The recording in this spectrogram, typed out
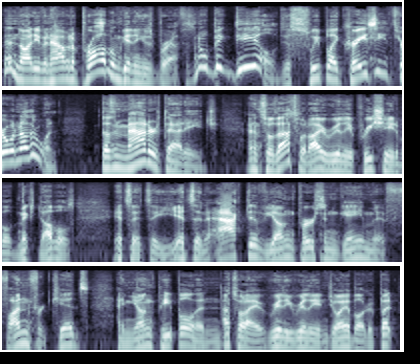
and not even having a problem getting his breath. It's no big deal. Just sweep like crazy, throw another one. Doesn't matter at that age. And so that's what I really appreciate about mixed doubles. It's it's a it's an active young person game, fun for kids and young people, and that's what I really really enjoy about it. But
